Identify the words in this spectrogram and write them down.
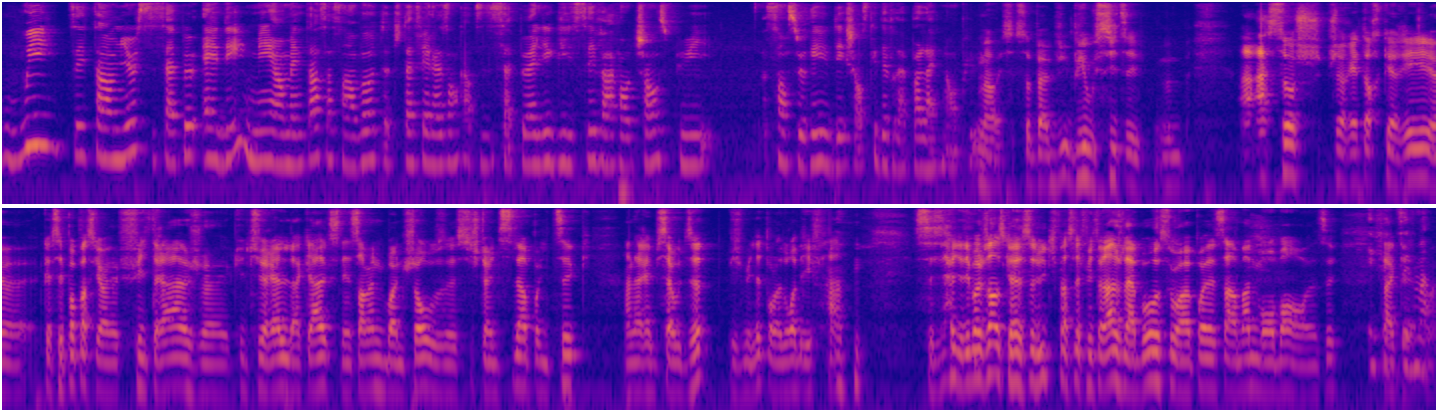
oui, tant mieux si ça peut aider, mais en même temps, ça s'en va. Tu tout à fait raison quand tu dis que ça peut aller glisser vers autre chose, puis censurer des choses qui devraient pas l'être non plus. Ben oui, c'est ça. Ben, puis, aussi, tu sais, à, ça, je, rétorquerai que c'est pas parce qu'il y a un filtrage culturel local que c'est nécessairement une bonne chose. Si je suis un dissident politique en Arabie Saoudite, puis je milite pour le droit des femmes, il y a des bonnes chances que celui qui fasse le filtrage là-bas soit pas nécessairement de mon bord, tu sais. Effectivement.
